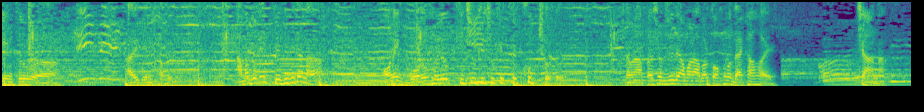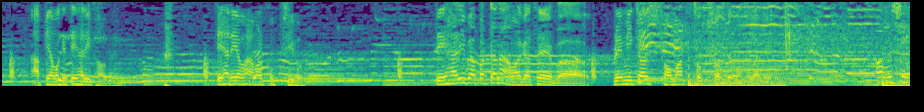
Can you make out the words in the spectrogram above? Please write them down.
কিন্তু আরেকদিন খাব। আমাদের এই পৃথিবীটা না, অনেক বড় হলেও কিছু কিছু ক্ষেত্রে খুব ছোট। আপনার সাথে যদি আমার আবার কখনো দেখা হয় চা না। আপনি আমাকে তেহারি খাওয়াবেন। তেহারি আবার আমার খুব প্রিয়। তেহারি ব্যাপারটা না আমার কাছে প্রেমিকার সমার্থক শব্দের মতো লাগে। অবশ্যই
